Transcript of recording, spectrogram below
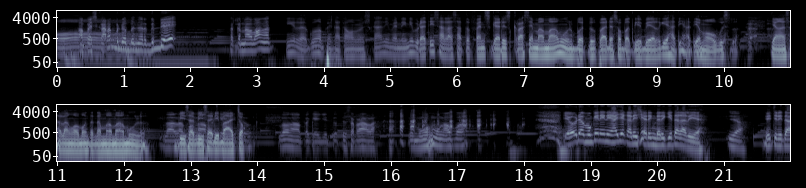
Oh. sampai sekarang bener-bener gede terkenal banget. Gila, gue gak pengen kata sama sekali men. Ini berarti salah satu fans garis kerasnya mamamu. Buat lu pada sobat GBLG hati-hati sama Obus lo Jangan salah ngomong tentang mamamu lo Bisa-bisa dibacok. gitu. gue nggak pakai gitu terserah lah. Lu mau ngomong apa? Ya udah mungkin ini aja kali sharing dari kita kali ya. Iya. Ini cerita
